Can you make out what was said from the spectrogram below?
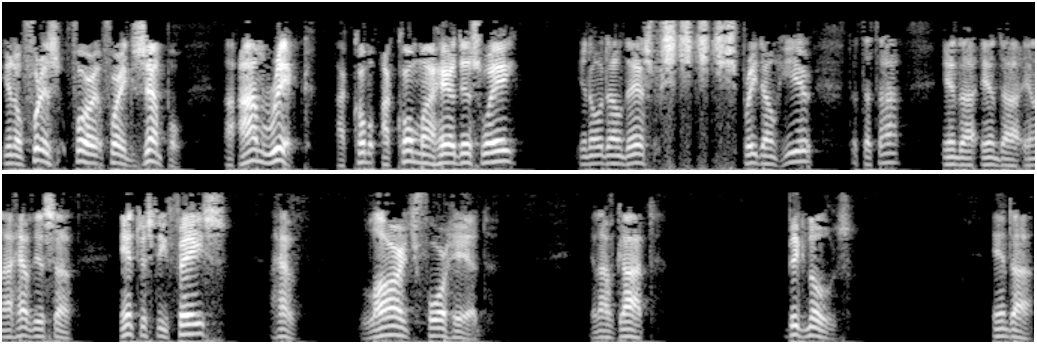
you know, for, for, for example, uh, I'm Rick. I comb, I comb my hair this way, you know, down there, spray down here, ta ta ta, and uh, and uh, and I have this uh, interesting face. I have large forehead, and I've got big nose. And uh,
